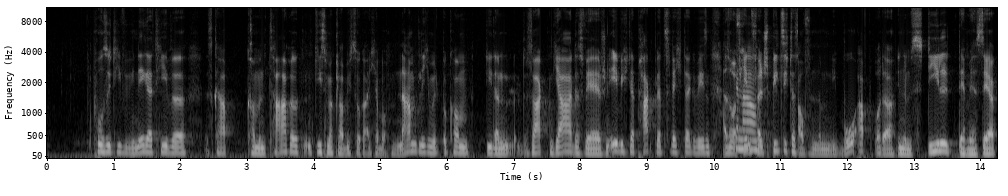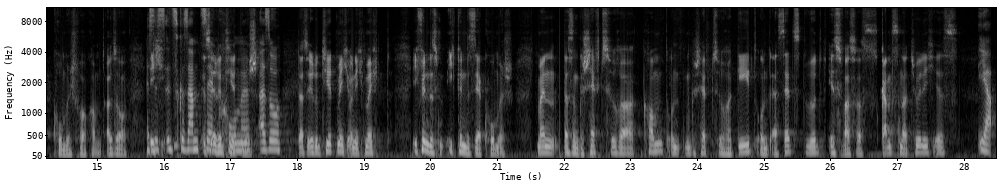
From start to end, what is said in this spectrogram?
positive wie negative. Es gab Kommentare, diesmal glaube ich sogar, ich habe auch namentliche mitbekommen, die dann sagten, ja, das wäre ja schon ewig der Parkplatzwächter gewesen. Also genau. auf jeden Fall spielt sich das auf einem Niveau ab oder in einem Stil, der mir sehr komisch vorkommt. Also es ich, ist insgesamt sehr komisch. Mich. Also das irritiert mich und ich möchte ich finde es, ich es sehr komisch. Ich meine, dass ein Geschäftsführer kommt und ein Geschäftsführer geht und ersetzt wird, ist was, was ganz natürlich ist. Ja.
